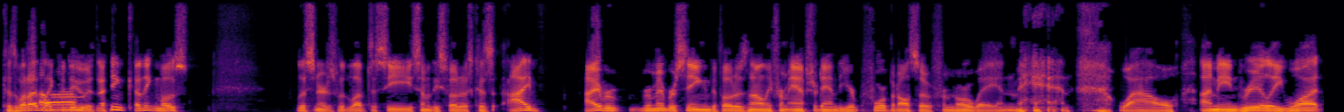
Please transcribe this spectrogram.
Because what I'd like um, to do um, is, I think I think most listeners would love to see some of these photos because I I re- remember seeing the photos not only from Amsterdam the year before, but also from Norway. And man, wow! I mean, really, what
